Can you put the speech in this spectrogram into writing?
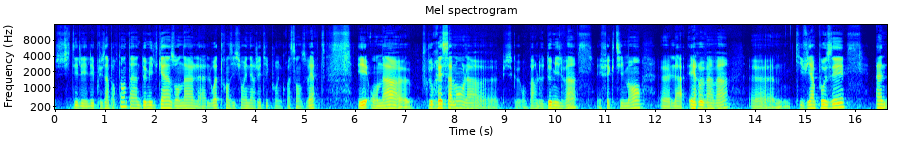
citer les, plus importantes. En hein. 2015, on a la loi de transition énergétique pour une croissance verte. Et on a euh, plus récemment, là, euh, puisqu'on parle de 2020, effectivement, euh, la RE 2020 qui vient poser un,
